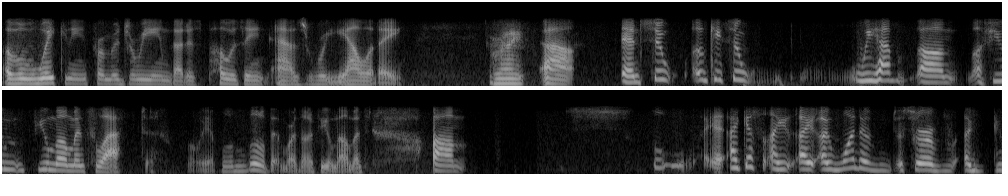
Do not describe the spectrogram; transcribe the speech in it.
of awakening from a dream that is posing as reality. Right. Uh, and so, okay, so we have um, a few few moments left. Well, we have a little, little bit more than a few moments. Um, I guess I, I, I, want to sort of uh,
